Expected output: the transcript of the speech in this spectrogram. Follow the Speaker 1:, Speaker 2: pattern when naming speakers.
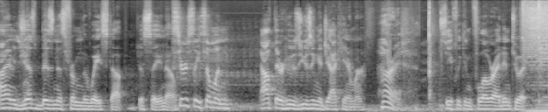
Speaker 1: I am just business from the waist up, just so you know. Seriously, someone out there who's using a jackhammer. All right, see if we can flow right into it.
